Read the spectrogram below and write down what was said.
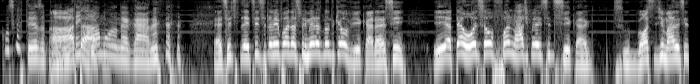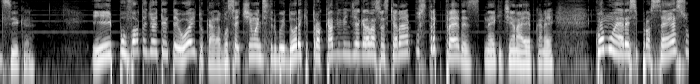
Com certeza, pô, Ah, não tem tá. como negar, né? Esse DC também foi uma das primeiras bandas que eu vi, cara. Assim, e até hoje sou fanático pelo ACDC, cara. Gosto demais do ACDC, cara. E por volta de 88, cara, você tinha uma distribuidora que trocava e vendia gravações, que era os Trap Traders, né, que tinha na época, né? Como era esse processo?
